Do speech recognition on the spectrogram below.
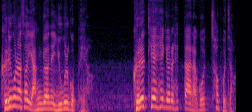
그리고 나서 양변에 6을 곱해요. 그렇게 해결을 했다라고 쳐보죠.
